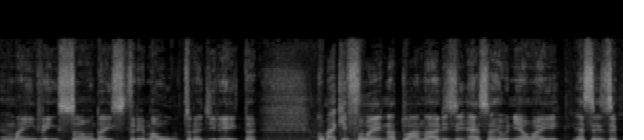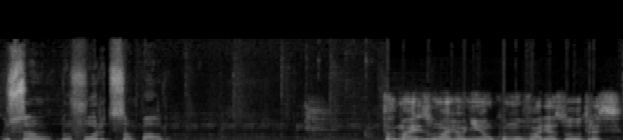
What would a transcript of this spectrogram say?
uma invenção da extrema ultradireita. Como é que foi, na tua análise, essa reunião aí, essa execução do Foro de São Paulo? Foi mais uma reunião, como várias outras.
